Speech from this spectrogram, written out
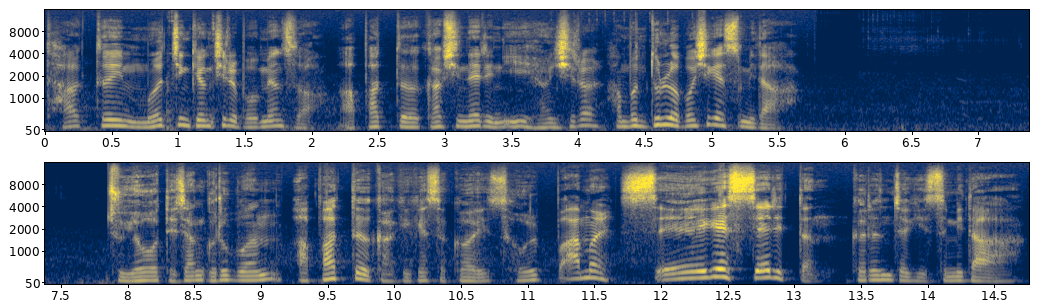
탁 트인 멋진 경치를 보면서 아파트 값이 내린 이 현실을 한번 둘러보시겠습니다. 주요 대장 그룹은 아파트 가격에서 거의 서울 밤을 세게 세리던 그런 적이 있습니다.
